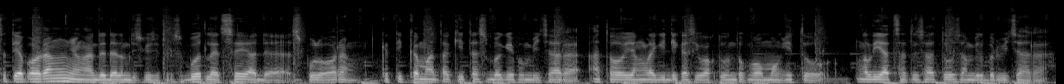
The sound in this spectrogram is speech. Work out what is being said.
setiap orang yang ada dalam diskusi tersebut, let's say ada 10 orang. Ketika mata kita sebagai pembicara atau yang lagi dikasih waktu untuk ngomong itu ngelihat satu-satu sambil berbicara.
